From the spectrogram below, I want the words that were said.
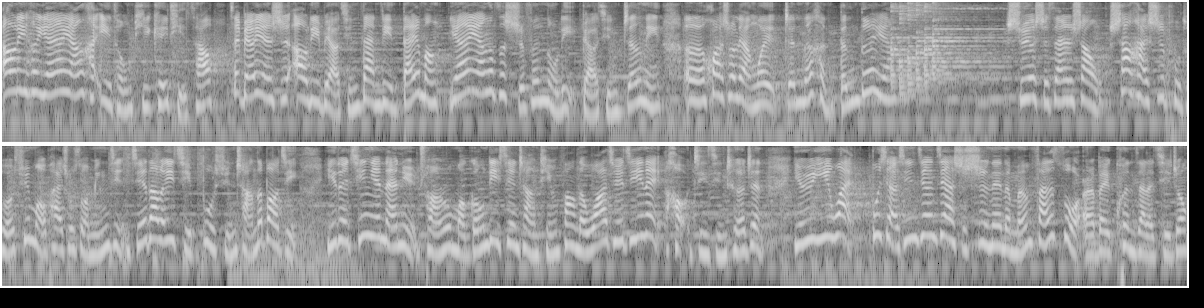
奥利和杨阳洋还一同 PK 体操。在表演时，奥利表情淡定呆萌，杨阳洋则十分努力，表情狰狞。呃，话说两位真的很登对呀。十月十三日上午，上海市普陀区某派出所民警接到了一起不寻常的报警：一对青年男女闯入某工地现场停放的挖掘机内后进行车震，由于意外不小心将驾驶室内的门反锁而被困在了其中。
